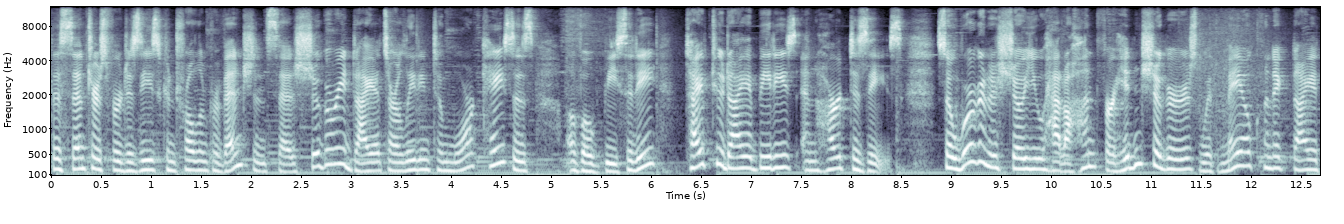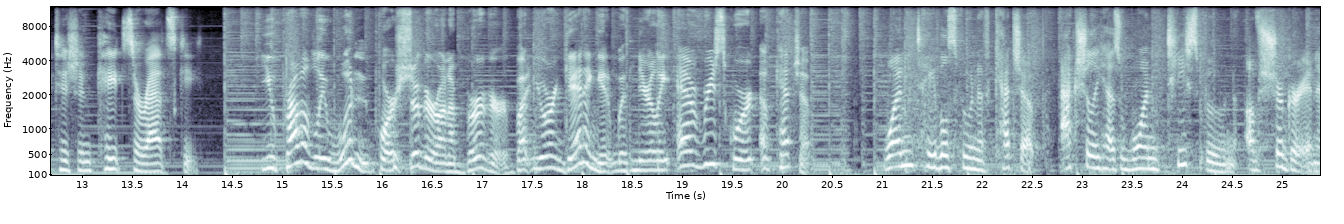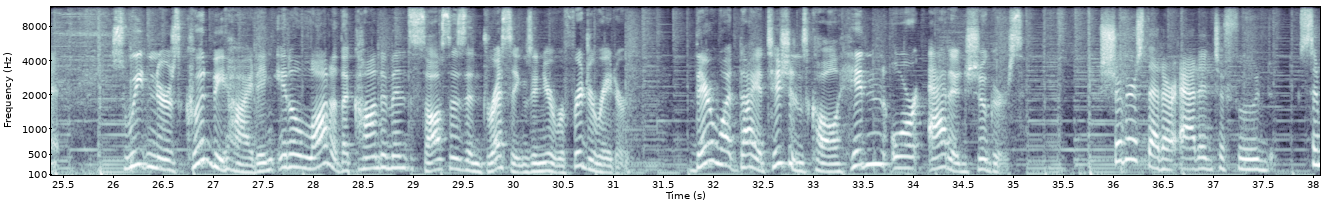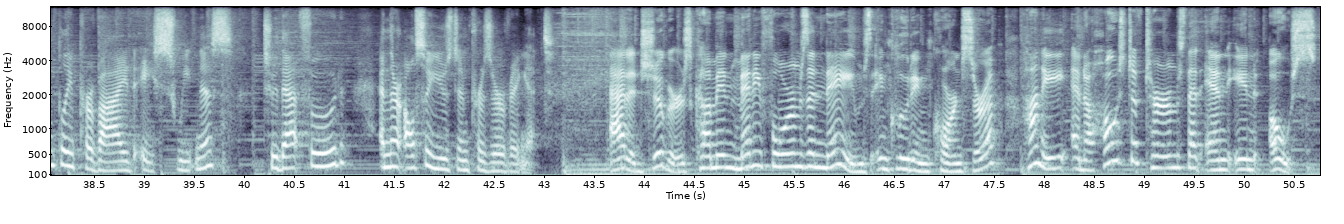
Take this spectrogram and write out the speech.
The Centers for Disease Control and Prevention says sugary diets are leading to more cases of obesity, type 2 diabetes, and heart disease. So we're going to show you how to hunt for hidden sugars with Mayo Clinic dietitian Kate Zeratsky. You probably wouldn't pour sugar on a burger, but you're getting it with nearly every squirt of ketchup. One tablespoon of ketchup actually has one teaspoon of sugar in it. Sweeteners could be hiding in a lot of the condiments, sauces, and dressings in your refrigerator. They're what dietitians call hidden or added sugars. Sugars that are added to food simply provide a sweetness to that food, and they're also used in preserving it. Added sugars come in many forms and names, including corn syrup, honey, and a host of terms that end in "-ose".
